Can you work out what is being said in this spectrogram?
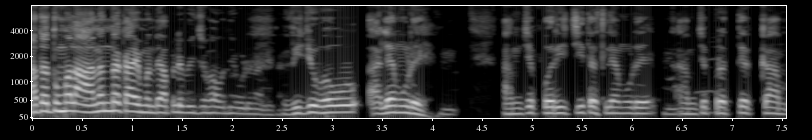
आता तुम्हाला आनंद काय म्हणते? आपले विजूभाऊ निवडून आले? विजूभाऊ आल्यामुळे आमचे परिचित असल्यामुळे आमचे प्रत्येक काम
